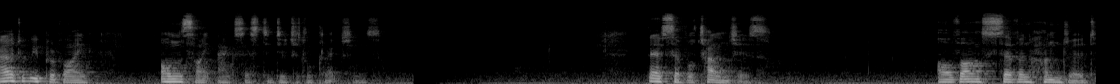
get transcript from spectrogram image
How do we provide on-site access to digital collections? There are several challenges. Of our 700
